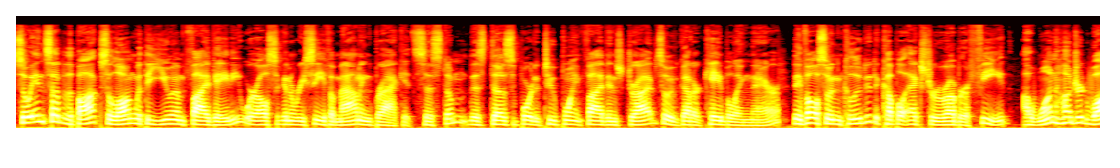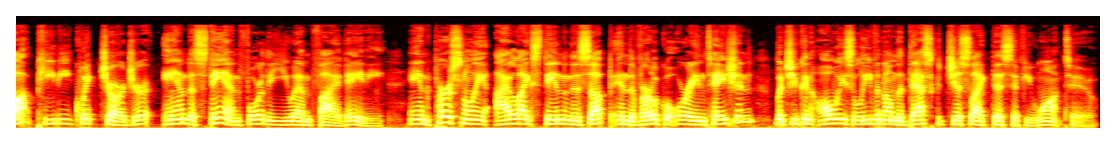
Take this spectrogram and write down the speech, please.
So inside of the box, along with the UM580, we're also going to receive a mounting bracket system. This does support a 2.5 inch drive, so we've got our cabling there. They've also included a couple extra rubber feet, a 100 watt PD quick charger, and a stand for the UM580. And personally, I like standing this up in the vertical orientation, but you can always leave it on the desk just like this if you want to.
